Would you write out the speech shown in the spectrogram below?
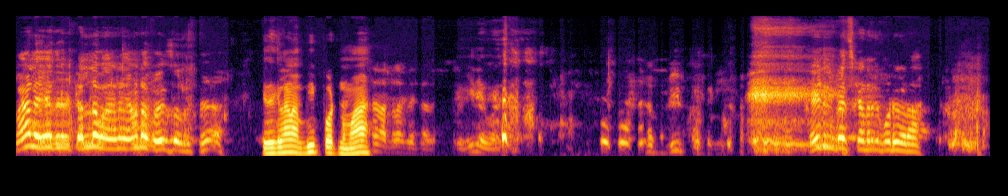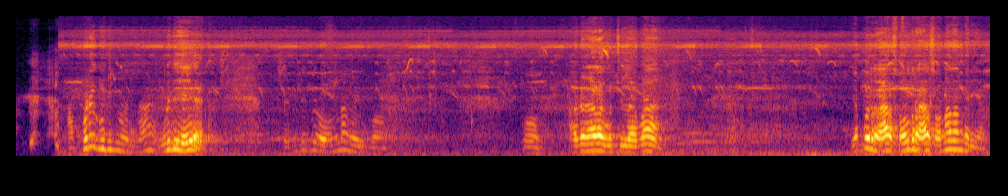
மேல ஏது கல்ல வாங்கினா எவன்டா போய் சொல்றது இதுக்கெல்லாம் நான் பீப் போட்டணுமா? கைடன் பேஸ் கிணறு போடுங்கடா அப்படியே குதிக்க வேண்டாம் குதி. ஓ, அப்படியே மேல குத்திடலாமா? எப்படிடா? சொல்றா சொன்னாதான் தெரியும்.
